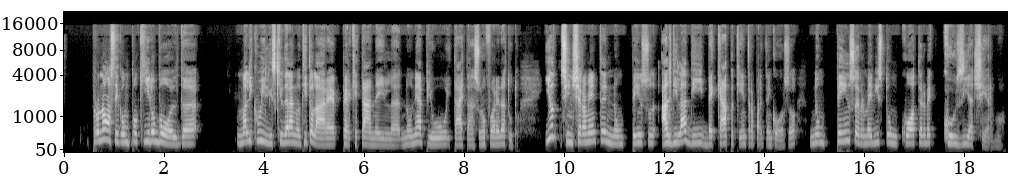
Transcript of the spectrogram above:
pronostico un pochino bold. Malik Willis chiude l'anno titolare perché Tannehill non ne ha più. I Titans sono fuori da tutto. Io sinceramente non penso, al di là di backup che entra a partita in corso, non penso di aver mai visto un quarterback così acerbo.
